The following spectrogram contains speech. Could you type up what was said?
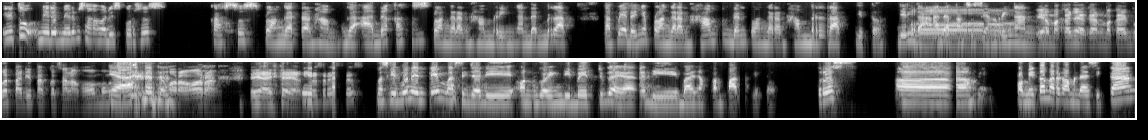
ini tuh mirip-mirip sama diskursus kasus pelanggaran HAM. Nggak ada kasus pelanggaran HAM ringan dan berat tapi adanya pelanggaran HAM dan pelanggaran HAM berat gitu. Jadi nggak oh, ada kasus yang ringan. Iya gitu. makanya kan makanya gue tadi takut salah ngomong ya. orang-orang. Iya iya ya. terus, terus terus. Meskipun ini masih jadi ongoing debate juga ya di banyak tempat gitu. Terus uh, komite merekomendasikan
